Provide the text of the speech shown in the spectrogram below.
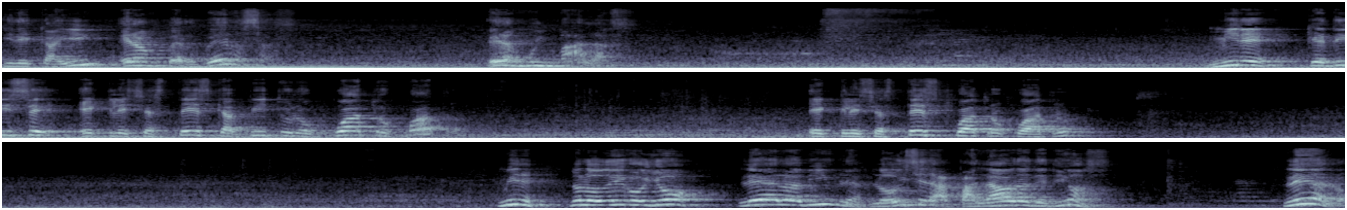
y de Caín eran perversas, eran muy malas. Mire que dice Eclesiastés capítulo 4, 4. Eclesiastés 4, 4. Mire, no lo digo yo, lea la Biblia, lo dice la palabra de Dios. Léalo,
